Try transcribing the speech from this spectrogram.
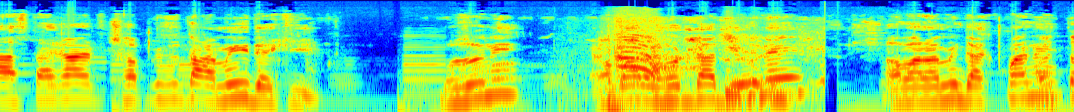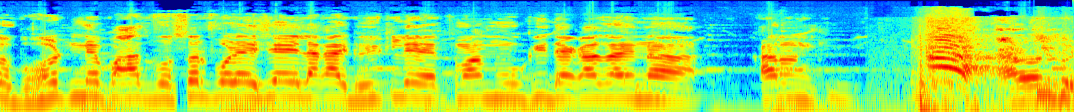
রাস্তাঘাট সবকিছু তো আমিই দেখি। বুঝনি? আমার ভোটটা দিও নে আমার আমি পানে। ওই তো ভোট নিয়ে পাঁচ বছর পরে এসে এলাকায় ঢুকলে তোমার মুখই দেখা যায় না? কারণ কি? কারণ কি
